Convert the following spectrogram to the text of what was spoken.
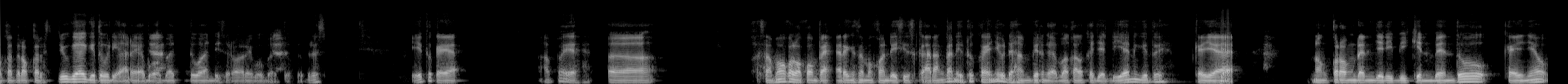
rocket rockers juga gitu di area bawah Ya. batuan distro area bawah batu. Terus itu kayak apa ya eh sama kalau comparing sama kondisi sekarang kan itu kayaknya udah hampir nggak bakal kejadian gitu ya. Kayak nongkrong dan jadi bikin band tuh kayaknya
